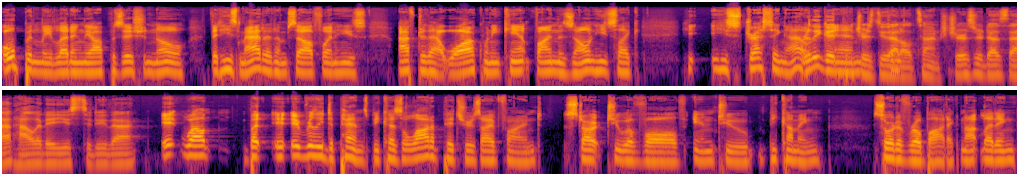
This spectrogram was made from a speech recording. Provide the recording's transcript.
openly letting the opposition know that he's mad at himself when he's after that walk when he can't find the zone. He's like he, he's stressing out. really good pitchers do that all the time scherzer does that Halladay used to do that It well, but it, it really depends because a lot of pitchers I find start to evolve into becoming sort of robotic, not letting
